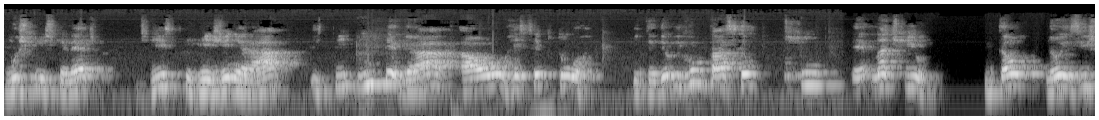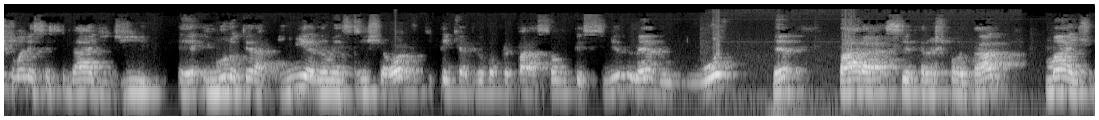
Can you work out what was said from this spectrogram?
músculo-esquelético, de se regenerar e se integrar ao receptor, entendeu? E voltar a ser um osso é, nativo. Então, não existe uma necessidade de é, imunoterapia, não existe, é óbvio que tem que haver uma preparação do tecido, né, do, do osso, né, para ser transplantado, mas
